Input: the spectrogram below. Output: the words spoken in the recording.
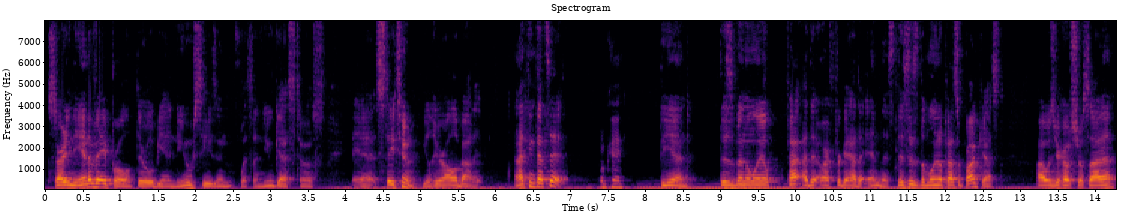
starting the end of April, there will be a new season with a new guest host. Uh, stay tuned. You'll hear all about it. And I think that's it. Okay. The end. This has been the Millennial. Pa- I forget how to end this. This is the Millennial Pastor Podcast. I was your host Josiah.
